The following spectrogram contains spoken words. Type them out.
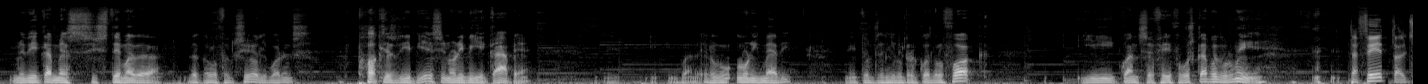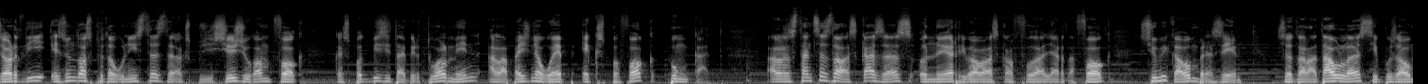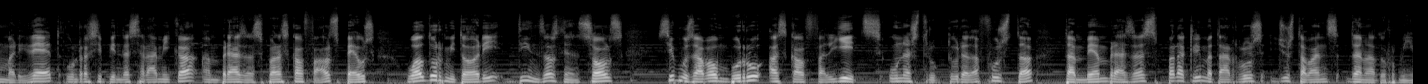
no hi havia cap més sistema de, de calefacció, llavors poques hi havia, si no n'hi havia cap, eh? I, i, i bueno, era l'únic medi, i tots allà al racó del foc, i quan se feia fosc cap a dormir, de fet, el Jordi és un dels protagonistes de l'exposició Jugar amb Foc, que es pot visitar virtualment a la pàgina web expofoc.cat. A les estances de les cases, on no hi arribava l'escalfor de llar de foc, s'hi ubicava un braser. Sota la taula s'hi posava un maridet, un recipient de ceràmica amb brases per escalfar els peus o al dormitori, dins dels llençols, s'hi posava un burro escalfallits, una estructura de fusta, també amb brases per aclimatar-los just abans d'anar a dormir.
